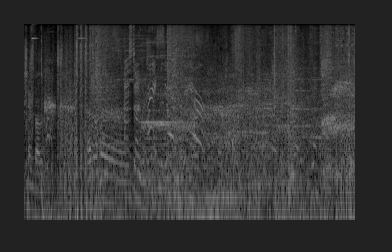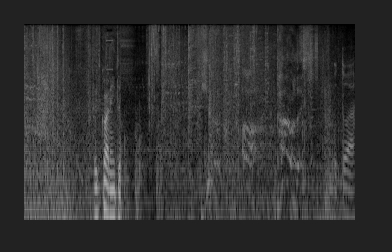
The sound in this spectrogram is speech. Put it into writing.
geçeyim balık. Araba Oito quarenta. Botou a...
